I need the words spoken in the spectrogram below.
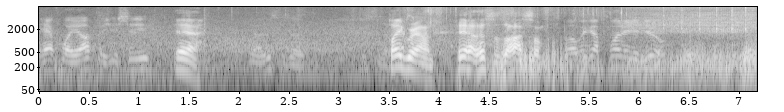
halfway up, as you see. Yeah. Yeah, this is a this is a Playground. Yeah, this is awesome. Well, we got plenty to do.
